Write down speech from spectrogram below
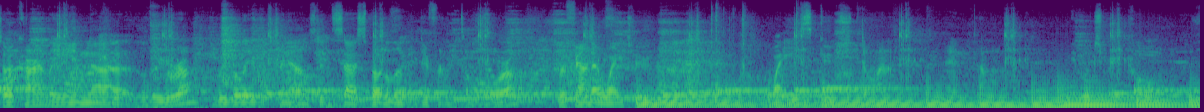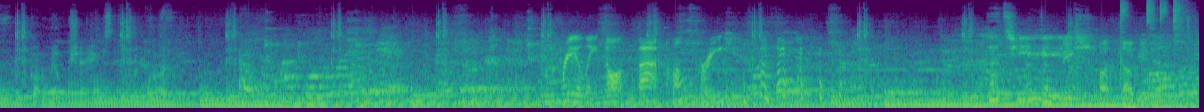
So we're currently in uh, Leura, we believe it's pronounced. It's uh, spelled a little bit differently to Laura. We found our way to Wayz Goose Diner, and um, it looks pretty cool. We've got milkshakes, and we've got. I'm really not that hungry. That's huge. That's a big hot dog, is it?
